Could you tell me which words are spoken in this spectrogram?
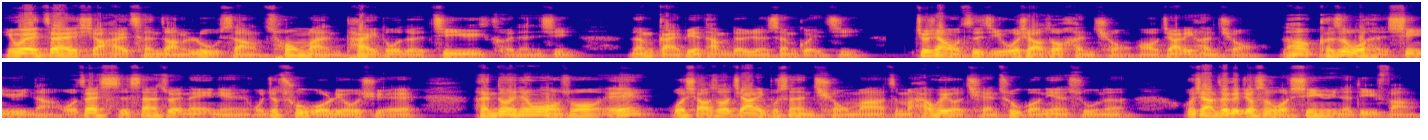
因为在小孩成长的路上，充满太多的机遇可能性。能改变他们的人生轨迹，就像我自己，我小时候很穷哦，家里很穷，然后可是我很幸运啊，我在十三岁那一年我就出国留学，很多人就问我说：“诶，我小时候家里不是很穷吗？怎么还会有钱出国念书呢？”我想这个就是我幸运的地方，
